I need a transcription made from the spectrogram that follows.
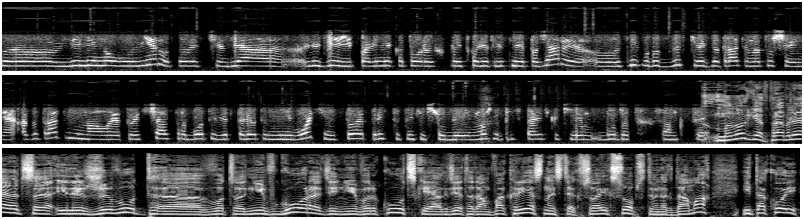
э, ввели новую меру, то есть для людей, по вине которых происходят лесные пожары, э, с них будут взыскивать затраты на тушение. А затраты немалые, то есть сейчас работы вертолетами Ми-8 стоят 300 тысяч рублей. Можно представить, какие будут санкции. Многие отправляются или живут э, вот не в городе, не в Иркутске, а где-то там в окрестностях, в своих собственных домах. И такой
